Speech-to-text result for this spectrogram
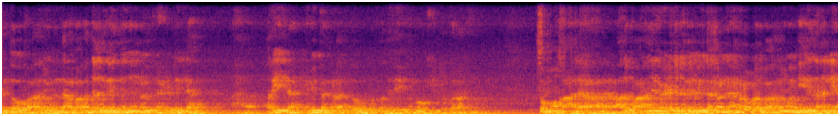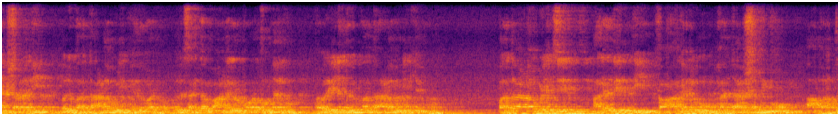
എന്തോ പറഞ്ഞു എന്താ പറഞ്ഞത് എന്ന് ഞങ്ങൾ കേട്ടിട്ടില്ല ആ, അറിയില്ല നബി തങ്ങൾ എന്തോ അതിലേക്ക് നോക്കിയിട്ട് പറഞ്ഞു സുമകാല അത് പറഞ്ഞു കഴിഞ്ഞിട്ട് ലഭിതങ്ങൾ ഞങ്ങളോട് പറഞ്ഞു ഇത് തന്നെ ഒരു പത്താളെ വിളിക്കുന്നത് പറഞ്ഞു ഒരു സംഘം ആളുകൾ പുറത്തുണ്ടല്ലോ അവരിൽ നിന്ന് ഒരു പത്താളെ വിളിക്കുന്നു പത്താളെ വിളിച്ച് അകത്തിരുത്തി ഫാകരവും ഹജാഷമിയും ആ പത്ത്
